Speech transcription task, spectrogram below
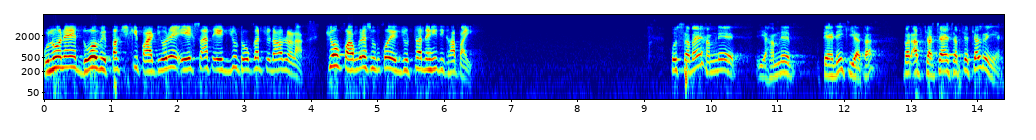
उन्होंने दो विपक्ष की पार्टियों ने एक साथ एकजुट होकर चुनाव लड़ा। क्यों कांग्रेस उनको एकजुटता नहीं दिखा पाई? उस समय हमने हमने तय नहीं किया था, पर अब चर्चाएँ सबसे चल रही हैं।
